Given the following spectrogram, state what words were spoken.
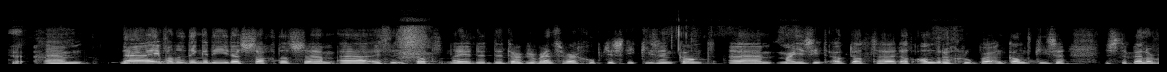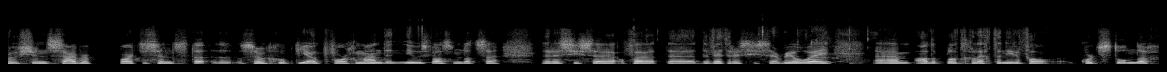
Ja. Um, nou ja, een van de dingen die je dus zag, dat is, um, uh, is, is, dat nee, de, de Turkish ransomware groepjes die kiezen een kant. Um, maar je ziet ook dat, uh, dat andere groepen een kant kiezen. Dus de Belarusian Cyber Partisans, dat, dat is een groep die ook vorige maand in het nieuws was, omdat ze de Russische, of uh, de, de Wit-Russische Railway um, hadden platgelegd, in ieder geval kortstondig,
